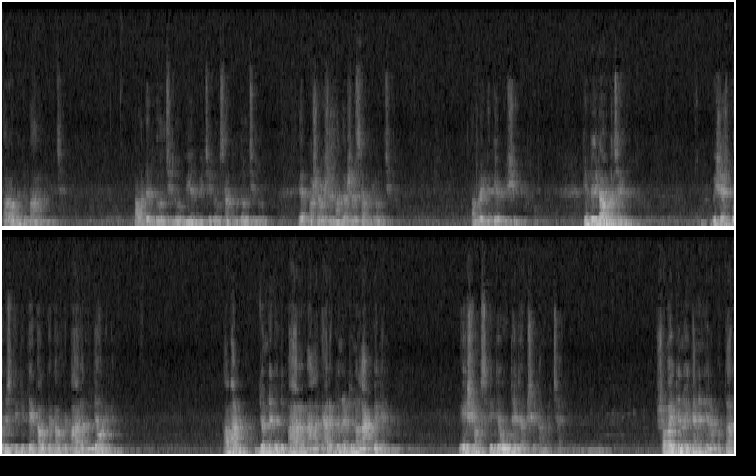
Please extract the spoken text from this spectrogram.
তারাও কিন্তু পাহারা দিয়েছে। আমাদের দল ছিল বিএনপি ছিল ছাত্র দল ছিল। এর পাশাপাশি মাদ্রাসার ছাত্ররাও ছিল। আমরা এটাকে অ্যাপ্রিসিয়েট কিন্তু এটাও আমরা চাই বিশেষ পরিস্থিতিতে কাউকে কাউকে পাহারা দিতে হবে কেন? আমার জন্য যদি পাহারা না লাগে, আরেকজনের জন্য লাগবে কেন? এই সংস্কৃতি উঠে যাক সেটা আমরা চাই। সবাই যেন এখানে নিরাপত্তার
